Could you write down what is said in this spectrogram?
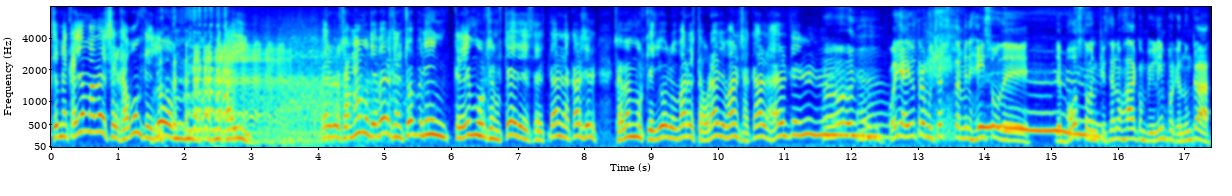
se me cayó más veces el jabón que yo me caí. Pero los amamos de veras en el Chopelín, creemos en ustedes, están en la cárcel, sabemos que Dios los va a restaurar y van a sacar a la gente. Oye, hay otra muchacha también, Hazel, de, de Boston, que está enojada con Violín porque nunca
